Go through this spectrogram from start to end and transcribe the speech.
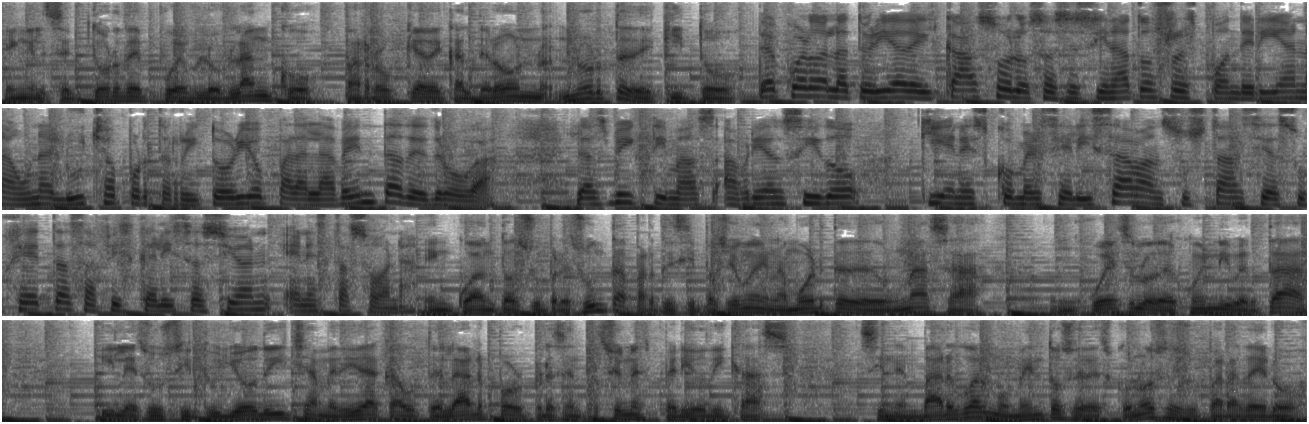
en el sector de Pueblo Blanco, parroquia de Calderón, norte de Quito. De acuerdo a la teoría del caso, los asesinatos responderían a una lucha por territorio para la venta de droga. Las víctimas habrían sido quienes comercializaban sustancias sujetas a fiscalización en esta zona. En cuanto a su presunta participación en la muerte de Don Nasa, un juez lo dejó en libertad y le sustituyó dicha medida cautelar por presentaciones periódicas. Sin embargo, al momento se desconoce su paradero.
